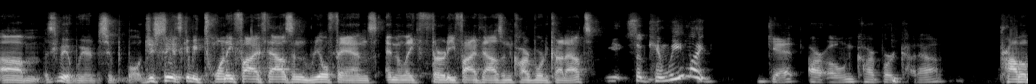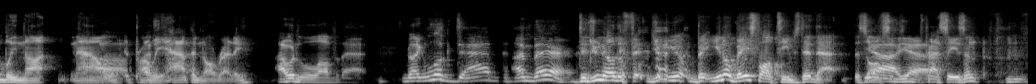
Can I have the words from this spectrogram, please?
Um, it's gonna be a weird Super Bowl. Do you see? It's gonna be twenty five thousand real fans and then like thirty five thousand cardboard cutouts. So can we like get our own cardboard cutout? Probably not now. Wow, it probably happened already. I would love that. Be like, look, Dad, I'm there. Did you know the you, you, but you know baseball teams did that this Yeah, off yeah. past season? Mhm.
